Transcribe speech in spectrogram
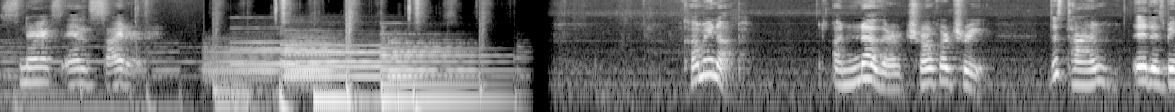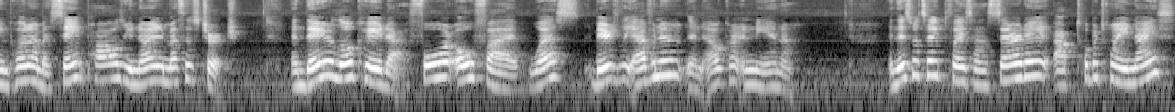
snacks and cider. Coming up, another trunk or treat. This time, it is being put on by St. Paul's United Methodist Church, and they are located at 405 West Beardsley Avenue in Elkhart, Indiana. And this will take place on Saturday, October 29th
